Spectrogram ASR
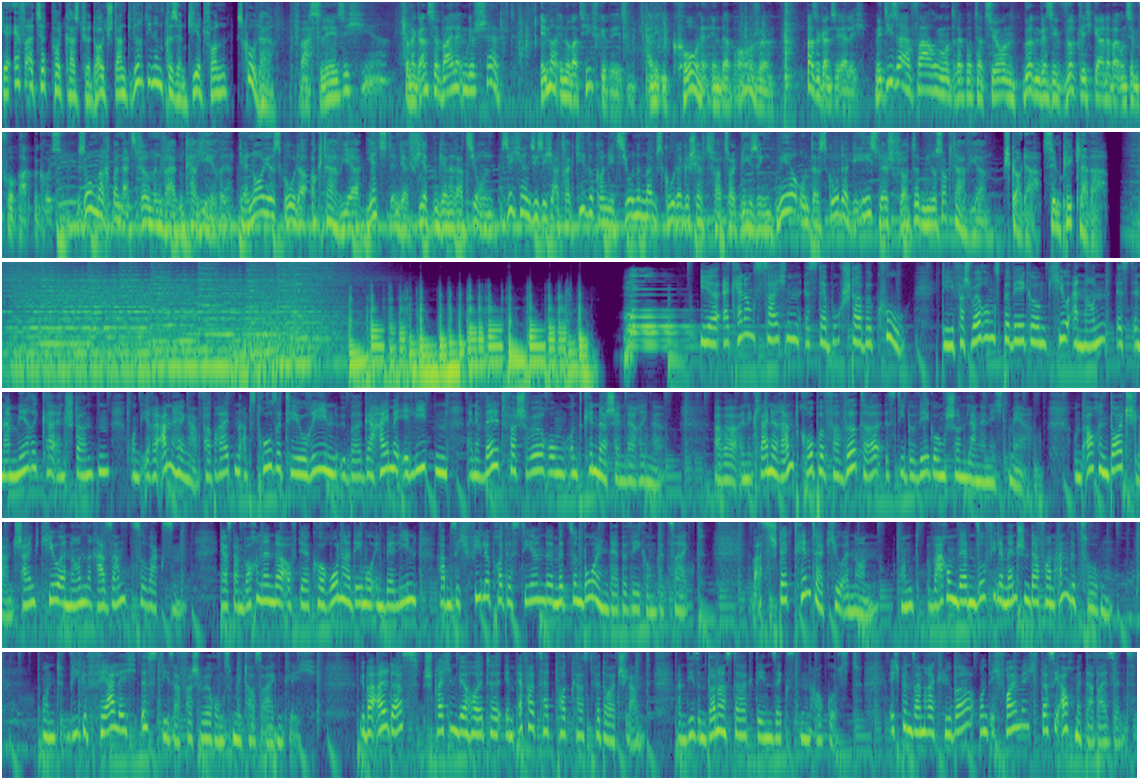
Der FAZ-Podcast für Deutschland wird Ihnen präsentiert von Skoda. Was lese ich hier? Schon eine ganze Weile im Geschäft. Immer innovativ gewesen. Eine Ikone in der Branche. Also ganz ehrlich, mit dieser Erfahrung und Reputation würden wir Sie wirklich gerne bei uns im Fuhrpark begrüßen. So macht man als Firmenwagen Karriere. Der neue Skoda Octavia, jetzt in der vierten Generation. Sichern Sie sich attraktive Konditionen beim Skoda Geschäftsfahrzeugleasing. Mehr unter skoda.de slash flotte minus Octavia. Skoda. Simply clever. Ihr Erkennungszeichen ist der Buchstabe Q. Die Verschwörungsbewegung QAnon ist in Amerika entstanden und ihre Anhänger verbreiten abstruse Theorien über geheime Eliten, eine Weltverschwörung und Kinderschänderringe. Aber eine kleine Randgruppe Verwirrter ist die Bewegung schon lange nicht mehr. Und auch in Deutschland scheint QAnon rasant zu wachsen. Erst am Wochenende auf der Corona-Demo in Berlin haben sich viele Protestierende mit Symbolen der Bewegung gezeigt. Was steckt hinter QAnon? Und warum werden so viele Menschen davon angezogen? Und wie gefährlich ist dieser Verschwörungsmythos eigentlich? Über all das sprechen wir heute im FAZ-Podcast für Deutschland an diesem Donnerstag, den 6. August. Ich bin Sandra Klüber und ich freue mich, dass Sie auch mit dabei sind.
